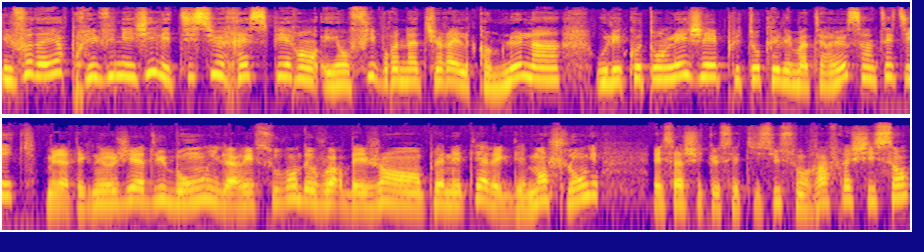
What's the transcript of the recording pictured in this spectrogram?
Il faut d'ailleurs privilégier les tissus respirants et en fibres naturelles comme le lin ou les cotons légers plutôt que les matériaux synthétiques. Mais la technologie a du bon. Il arrive souvent de voir des gens en plein été avec des manches longues et sachez que ces tissus sont rafraîchissants.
